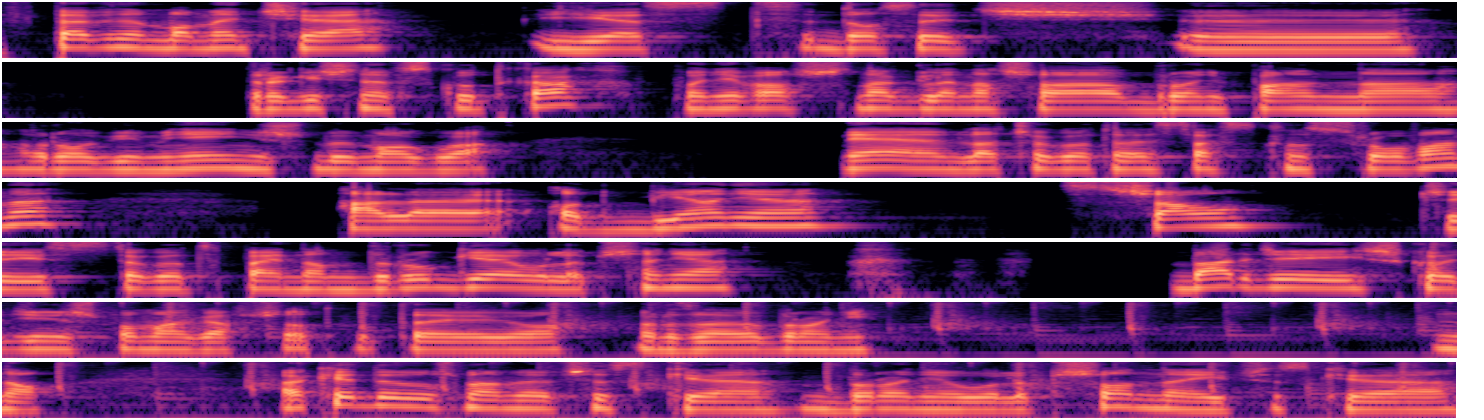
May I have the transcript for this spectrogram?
w pewnym momencie jest dosyć yy, tragiczne w skutkach, ponieważ nagle nasza broń palna robi mniej niż by mogła. Nie wiem dlaczego to jest tak skonstruowane, ale odbijanie strzał, czyli z tego co pamiętam drugie ulepszenie, bardziej szkodzi niż pomaga w przypadku tego rodzaju broni. No, a kiedy już mamy wszystkie bronie ulepszone i wszystkie y,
